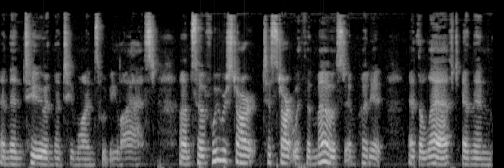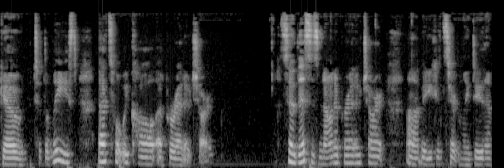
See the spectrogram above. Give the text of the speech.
and then 2, and the two ones would be last. Um, so if we were start to start with the most and put it at the left and then go to the least, that's what we call a Pareto chart. So this is not a Pareto chart, uh, but you can certainly do them.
